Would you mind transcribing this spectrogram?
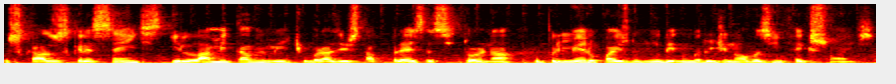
os casos crescentes e, lamentavelmente, o Brasil está prestes a se tornar o primeiro país do mundo em número de novas infecções.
